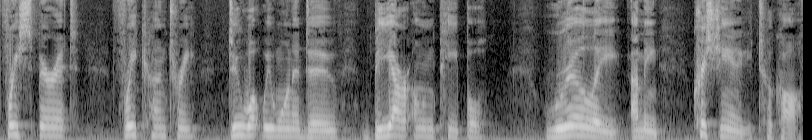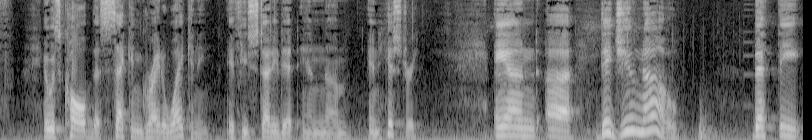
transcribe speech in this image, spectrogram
Free spirit, free country, do what we want to do, be our own people. Really, I mean, Christianity took off. It was called the Second Great Awakening if you studied it in, um, in history. And uh, did you know that the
